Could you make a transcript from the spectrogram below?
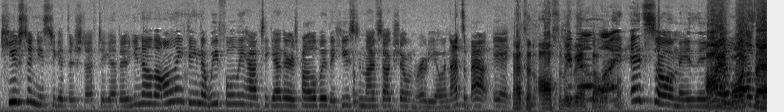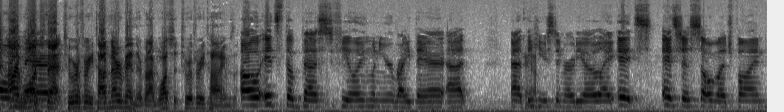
Houston needs to get their stuff together. You know, the only thing that we fully have together is probably the Houston Livestock Show and Rodeo, and that's about it. That's an awesome you event, know though. what? It's so amazing. I have love watched that. I've watched that two or three times. I've never been there, but I've watched it two or three times. Oh, it's the best feeling when you're right there at at the Yeah. Houston Rodeo. Like it's it's just so much fun.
